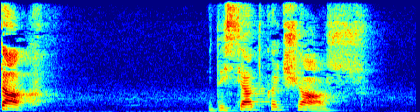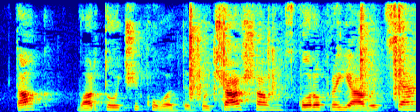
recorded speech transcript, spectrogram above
Так. Десятка чаш. Так, варто очікувати. По чашам скоро проявиться.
